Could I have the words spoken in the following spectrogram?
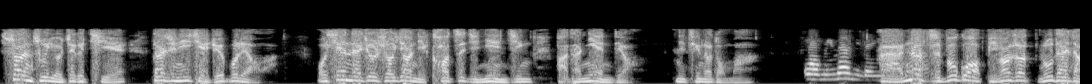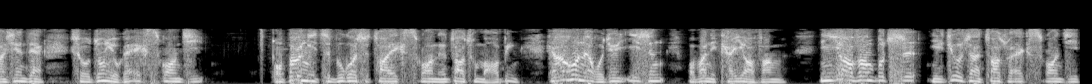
算出有这个结，但是你解决不了啊。我现在就是说要你靠自己念经把它念掉，你听得懂吗？我明白你的意思。啊，那只不过，比方说卢台长现在手中有个 X 光机，我帮你只不过是照 X 光能照出毛病，然后呢，我就医生我帮你开药方了，你药方不吃，你就算照出 X 光机，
